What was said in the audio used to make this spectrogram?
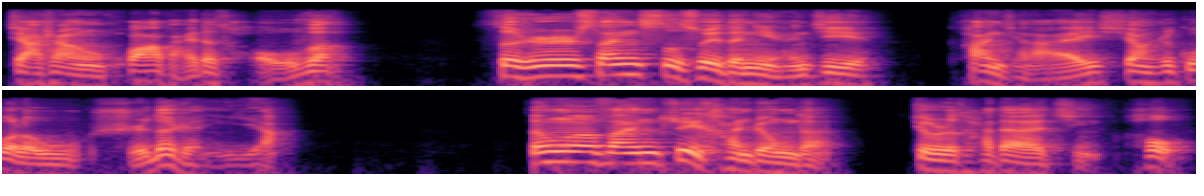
加上花白的头发，四十三四岁的年纪，看起来像是过了五十的人一样。曾国藩最看重的就是他的颈后，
